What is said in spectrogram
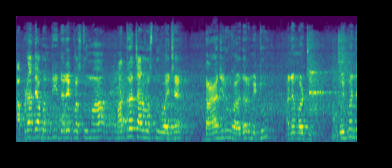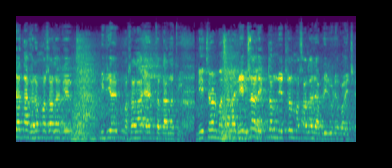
આપણા ત્યાં બનતી દરેક વસ્તુમાં માત્ર ચાર વસ્તુ હોય છે. ધાણાજીરું હળદર મીઠું અને મરચું. કોઈ પણ જાતના ગરમ મસાલા કે બીજે મસાલા એડ થતા નથી. નેચરલ મસાલા નેચરલ એકદમ નેચરલ મસાલા જ આપણી જોડે હોય છે.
